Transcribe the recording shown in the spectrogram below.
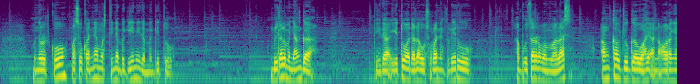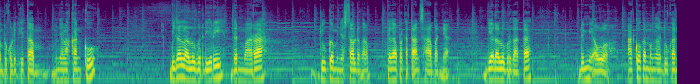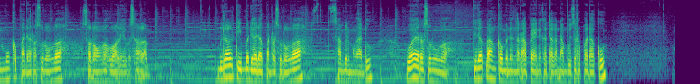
"Menurutku pasukannya mestinya begini dan begitu." Bilal menyangga, tidak, itu adalah usulan yang keliru. Abu Zar membalas, Engkau juga wahai anak orang yang berkulit hitam, menyalahkanku? Bila lalu berdiri dan marah, juga menyesal dengan dengan perkataan sahabatnya. Dia lalu berkata, Demi Allah, aku akan mengadukanmu kepada Rasulullah Shallallahu Alaihi Wasallam. Bilal tiba di hadapan Rasulullah sambil mengadu, Wahai Rasulullah, Tidakkah engkau mendengar apa yang dikatakan Abu Zar padaku?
